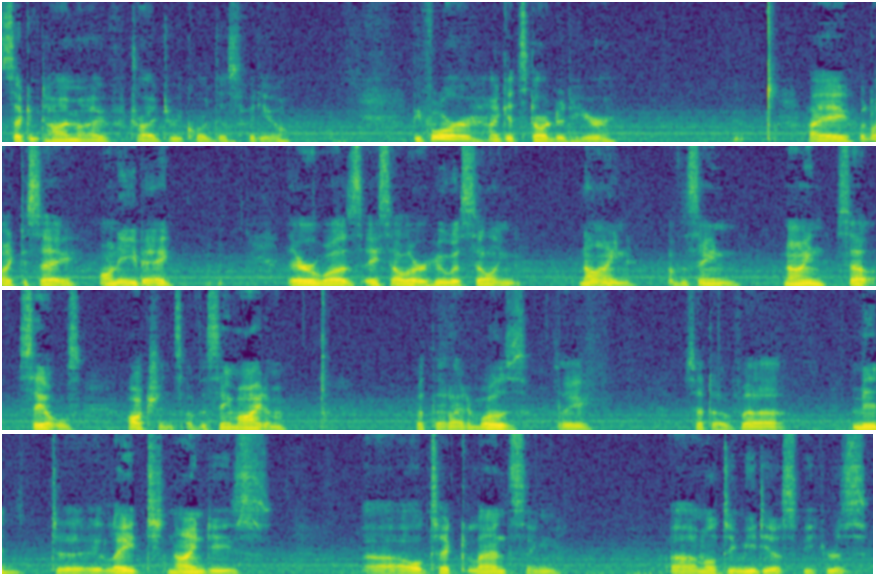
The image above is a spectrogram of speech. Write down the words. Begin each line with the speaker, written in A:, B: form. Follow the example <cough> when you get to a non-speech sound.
A: second time I've tried to record this video. Before I get started here, I would like to say on eBay there was a seller who was selling nine of the same nine sales auctions of the same item. What that item was, a set of uh, mid to late 90s uh, Altec Lansing uh, multimedia speakers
